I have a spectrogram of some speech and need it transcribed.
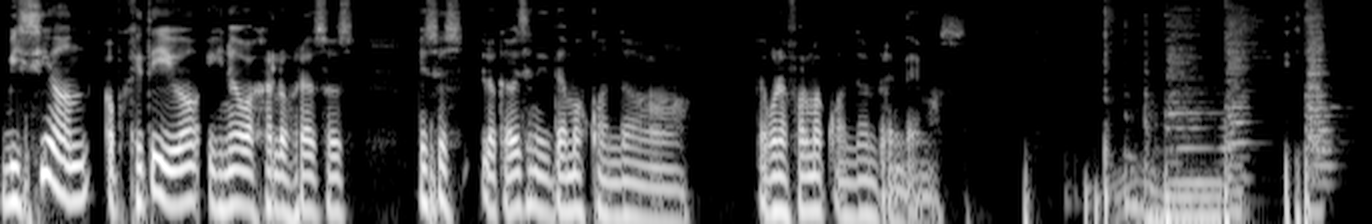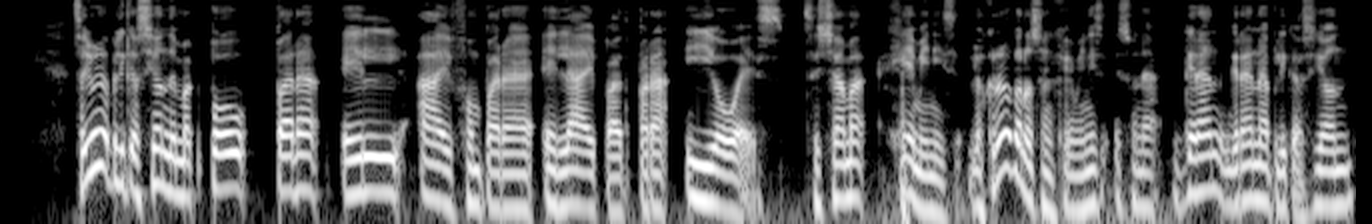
Visión, objetivo y no bajar los brazos. Eso es lo que a veces necesitamos cuando, de alguna forma, cuando emprendemos. Salió una aplicación de MacPo para el iPhone, para el iPad, para iOS. Se llama Geminis. Los que no lo conocen, Geminis es una gran, gran aplicación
